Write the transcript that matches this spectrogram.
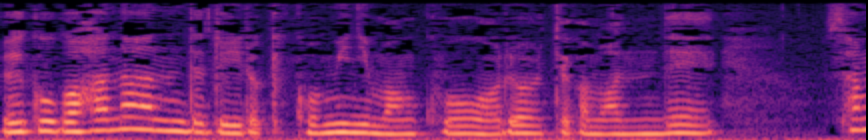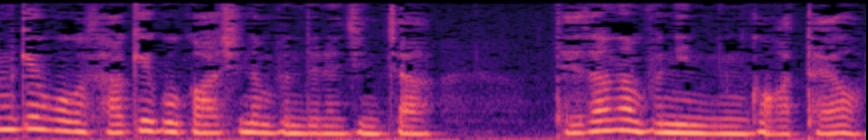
외국어 하나 하는데도 이렇게 고민이 많고 어려울 때가 많은데 3개국어, 4개국어 하시는 분들은 진짜 대단한 분인 것 같아요.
